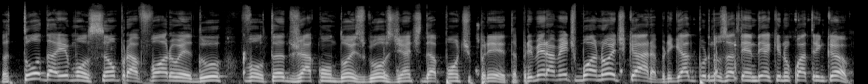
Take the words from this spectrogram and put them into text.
uh, toda a emoção para fora o Edu, voltando já com dois gols diante da Ponte Preta. Primeiramente, boa noite, cara. Obrigado por nos atender aqui no Quatro em Campo.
